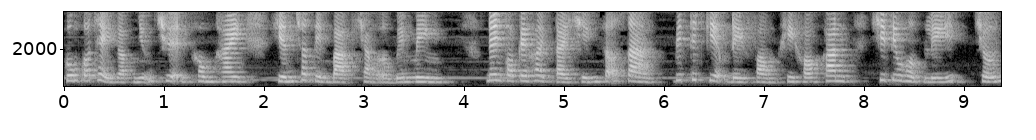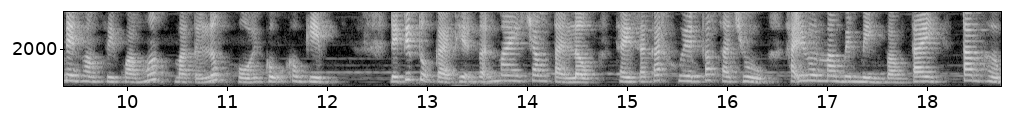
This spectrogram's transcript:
cũng có thể gặp những chuyện không hay khiến cho tiền bạc chẳng ở bên mình. Nên có kế hoạch tài chính rõ ràng, biết tiết kiệm đề phòng khi khó khăn, chi tiêu hợp lý, chớ nên hoang phí quá mức mà tới lúc hối cũng không kịp. Để tiếp tục cải thiện vận may trong tài lộc, thầy Gia Cát khuyên các gia chủ hãy luôn mang bên mình vòng tay tam hợp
